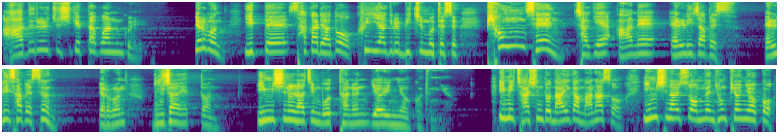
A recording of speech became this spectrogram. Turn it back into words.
아들을 주시겠다고 하는 거예요. 여러분, 이때 사가랴도 그 이야기를 믿지 못했어요. 평생 자기의 아내 엘리자베스, 엘리사벳은 여러분, 무자했던 임신을 하지 못하는 여인이었거든요. 이미 자신도 나이가 많아서 임신할 수 없는 형편이었고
